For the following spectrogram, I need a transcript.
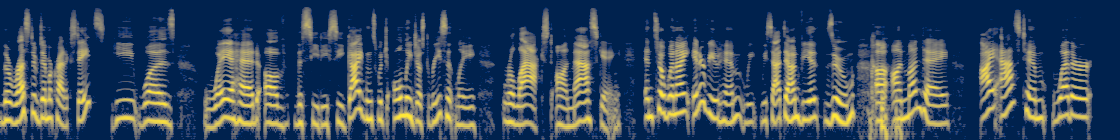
the rest of Democratic states. He was way ahead of the CDC guidance, which only just recently relaxed on masking. And so when I interviewed him, we, we sat down via Zoom uh, on Monday. I asked him whether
